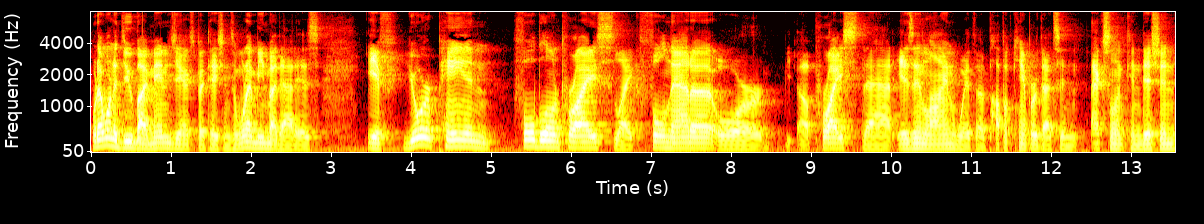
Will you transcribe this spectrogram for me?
what I want to do by managing expectations, and what I mean by that is if you're paying full-blown price like full NADA or a price that is in line with a pop-up camper that's in excellent condition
